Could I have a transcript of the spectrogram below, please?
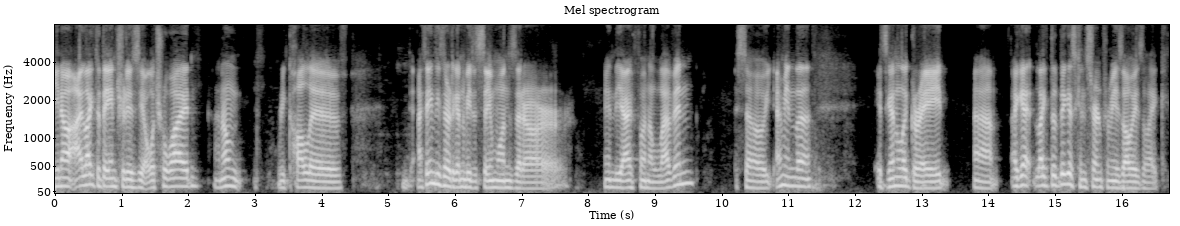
you know, I like that they introduced the ultra wide. I don't recall if I think these are going to be the same ones that are in the iPhone 11. So I mean the it's going to look great. Um, I get like the biggest concern for me is always like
